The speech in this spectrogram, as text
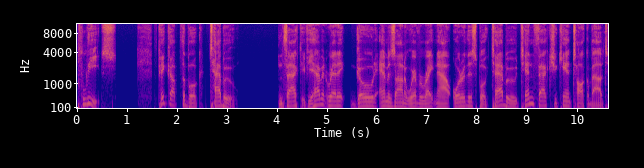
please pick up the book Taboo. In fact, if you haven't read it, go to Amazon or wherever right now, order this book, Taboo 10 Facts You Can't Talk About,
